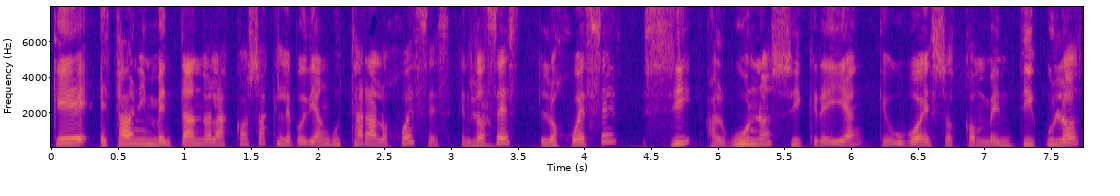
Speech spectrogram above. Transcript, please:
que estaban inventando las cosas que le podían gustar a los jueces. Entonces, los jueces sí, algunos sí creían que hubo esos conventículos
